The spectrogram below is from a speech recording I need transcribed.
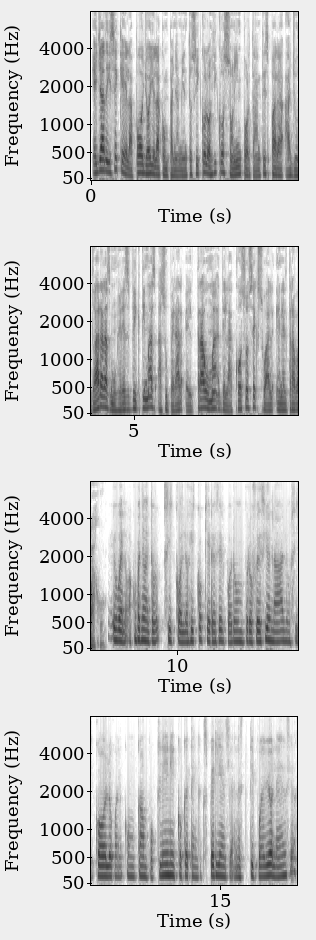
Ella dice que el apoyo y el acompañamiento psicológico son importantes para ayudar a las mujeres víctimas a superar el trauma del acoso sexual en el trabajo. Y bueno, acompañamiento psicológico quiere decir por un profesional, un psicólogo con un campo clínico que tenga experiencia en este tipo de violencias.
